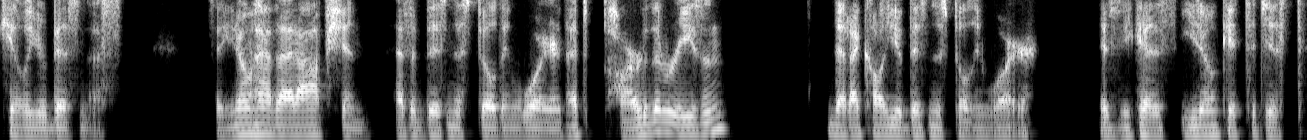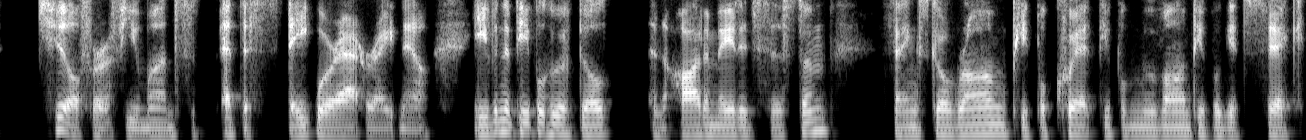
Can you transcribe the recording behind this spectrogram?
kill your business. So you don't have that option as a business building warrior. That's part of the reason that I call you a business building warrior is because you don't get to just chill for a few months at the state we're at right now. Even the people who have built an automated system, things go wrong, people quit, people move on, people get sick,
